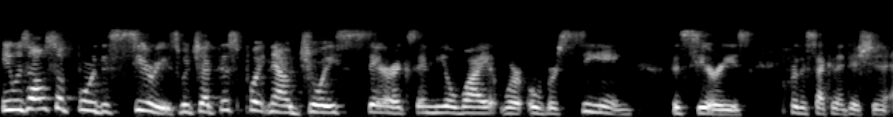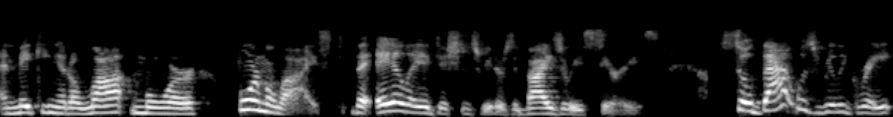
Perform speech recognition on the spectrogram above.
it was also for the series, which at this point now Joyce Saricks and Neal Wyatt were overseeing the series for the second edition and making it a lot more formalized, the ALA Editions Readers Advisory Series. So that was really great.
